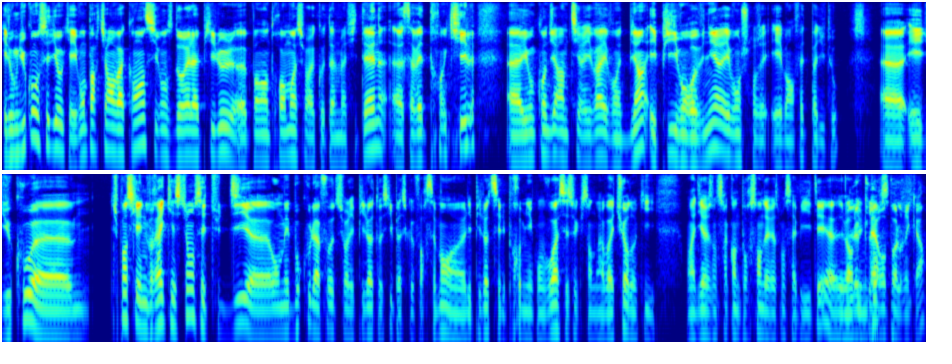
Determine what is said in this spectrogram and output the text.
Et donc du coup on s'est dit ok ils vont partir en vacances, ils vont se dorer la pilule euh, pendant trois mois sur la côte almafitaine, euh, ça va être tranquille, euh, ils vont conduire un petit Riva, ils vont être bien et puis ils vont revenir et ils vont changer. Et ben en fait pas du tout. Et du coup je pense qu'il y a une vraie question, c'est tu te dis, euh, on met beaucoup la faute sur les pilotes aussi parce que forcément euh, les pilotes c'est les premiers qu'on voit, c'est ceux qui sont dans la voiture, donc ils, on va dire ils ont 50% des responsabilités euh, lors d'une Leclerc course. au Paul Ricard.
